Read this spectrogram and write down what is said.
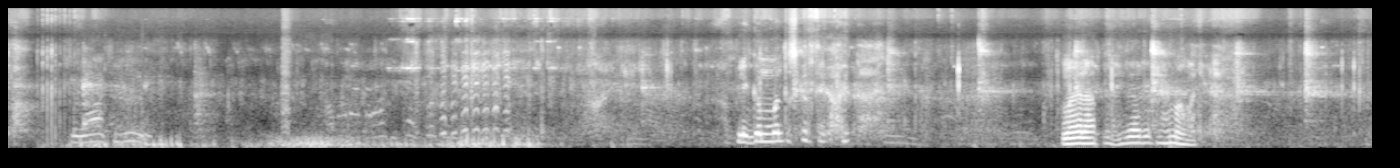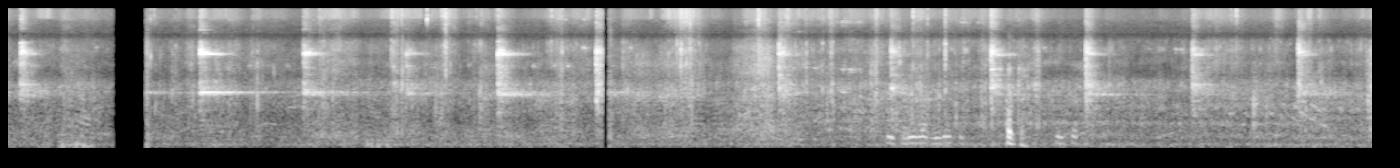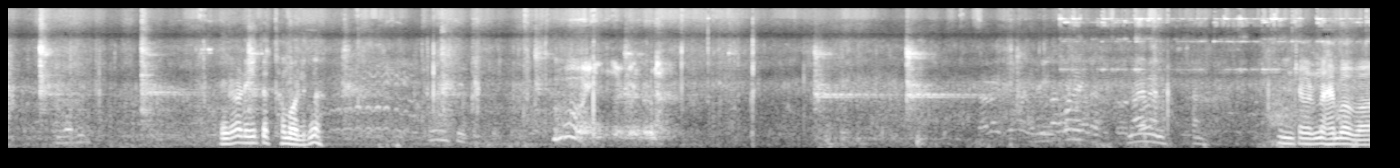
आपली गंमतच करते का इकडं मला आपल्या ह्याच्यावर येत नाही मामा तिकडे ती समजा म्हणजे ती- कुठं तिथं. गाडी इथं थांबवलीत ना तुमच्याकडनं आहे बाबा.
